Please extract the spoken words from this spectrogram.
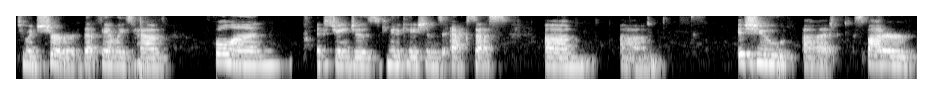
to ensure that families have full on exchanges, communications, access, um, um, issue uh, spotter,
